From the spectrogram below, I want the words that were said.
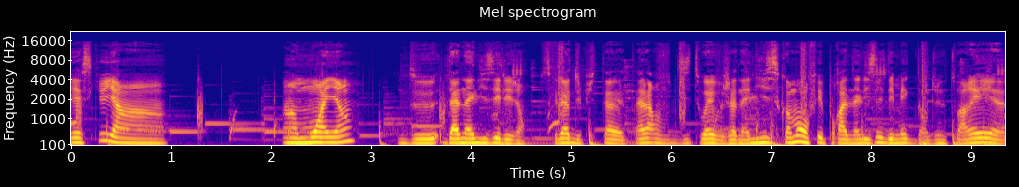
Et est-ce qu'il y a un, un moyen d'analyser les gens Parce que là, depuis tout à l'heure, vous dites, ouais, j'analyse. Comment on fait pour analyser des mecs dans une soirée euh,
